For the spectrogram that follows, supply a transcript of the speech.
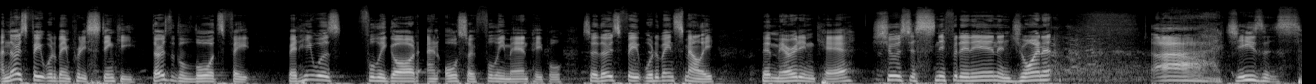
And those feet would have been pretty stinky. Those are the Lord's feet. But he was fully God and also fully man, people. So those feet would have been smelly. But Mary didn't care. She was just sniffing it in, enjoying it. Ah, Jesus.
